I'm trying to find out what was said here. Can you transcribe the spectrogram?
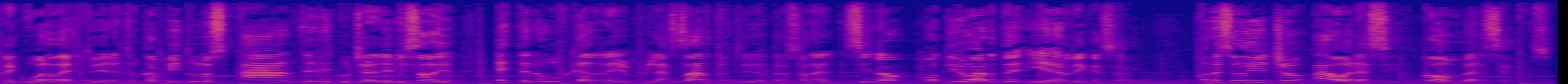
Recuerda estudiar estos capítulos antes de escuchar el episodio. Este no busca reemplazar tu estudio personal, sino motivarte y enriquecer. Con eso dicho, ahora sí, conversemos.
